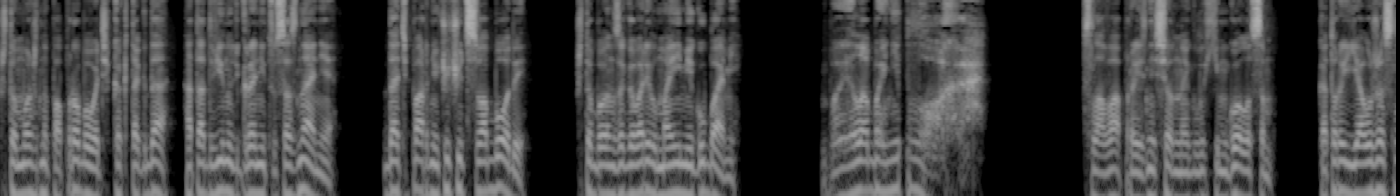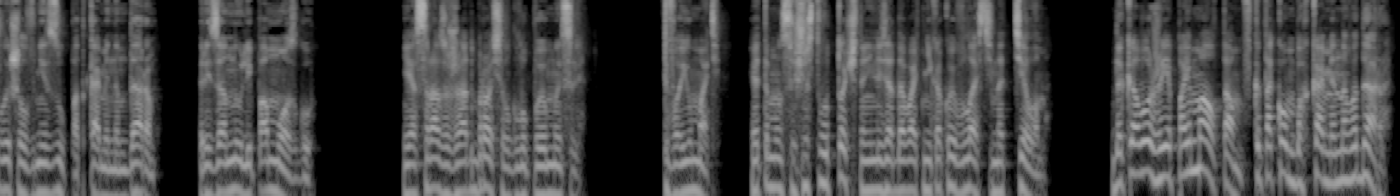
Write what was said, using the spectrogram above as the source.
что можно попробовать, как тогда, отодвинуть границу сознания, дать парню чуть-чуть свободы, чтобы он заговорил моими губами. «Было бы неплохо». Слова, произнесенные глухим голосом, который я уже слышал внизу под каменным даром, резанули по мозгу. Я сразу же отбросил глупую мысль. «Твою мать, этому существу точно нельзя давать никакой власти над телом. Да кого же я поймал там, в катакомбах каменного дара?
